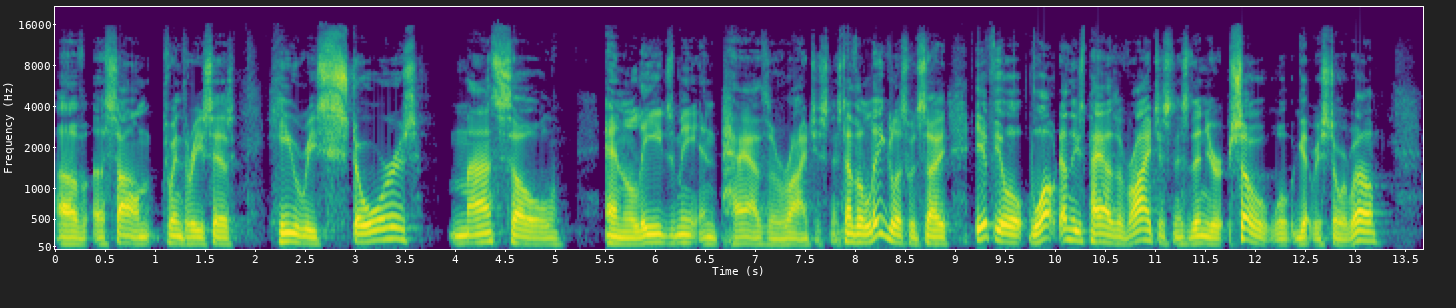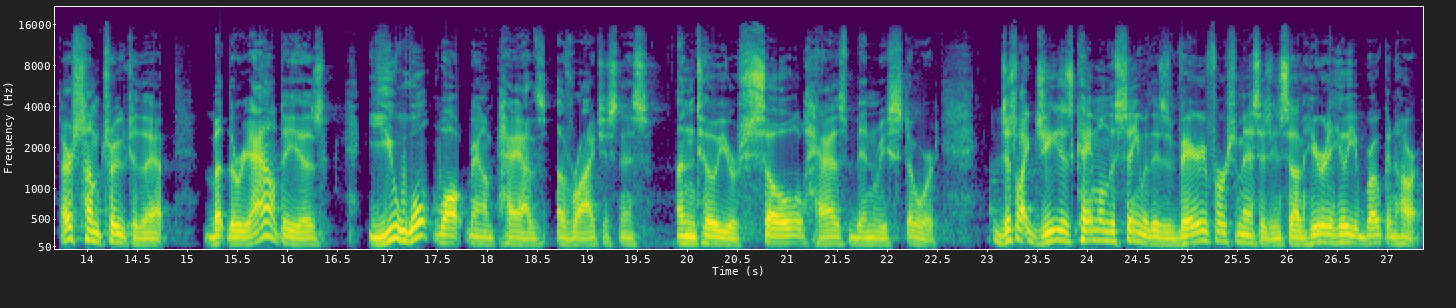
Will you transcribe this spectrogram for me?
of uh, Psalm 23 says, He restores my soul and leads me in paths of righteousness. Now, the legalist would say, if you'll walk down these paths of righteousness, then your soul will get restored. Well, there's some truth to that. But the reality is, you won't walk down paths of righteousness until your soul has been restored. Just like Jesus came on the scene with his very first message and said, I'm here to heal your broken heart.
